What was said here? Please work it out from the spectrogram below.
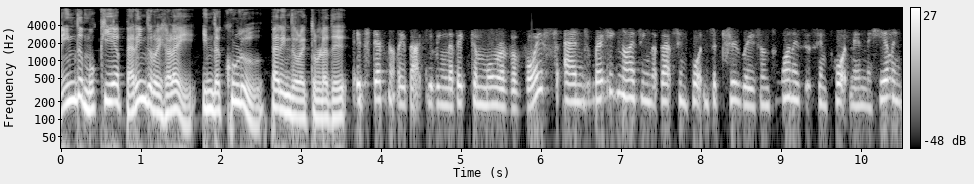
ஐந்து முக்கிய பரிந்துரைகளை இந்த குழு பரிந்துரைத்துள்ளது It's definitely about giving the victim more of a voice and recognising that that's important for two reasons. One is it's important in the healing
